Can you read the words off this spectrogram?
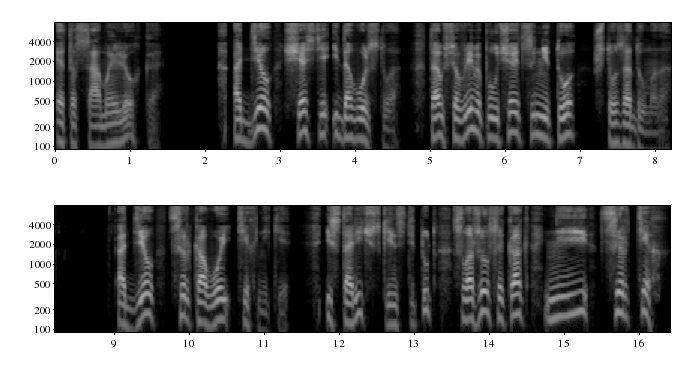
это самое легкое. Отдел счастья и довольства. Там все время получается не то, что задумано. Отдел цирковой техники. Исторический институт сложился как НИИ «Циртех».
